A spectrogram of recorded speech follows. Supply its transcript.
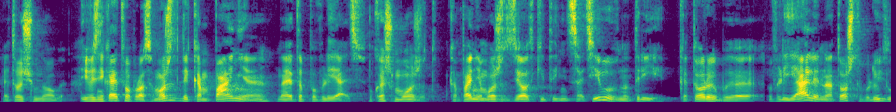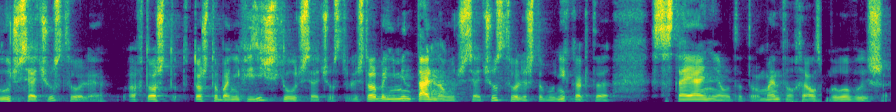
Это очень много. И возникает вопрос, а может ли компания на это повлиять? Ну, конечно, может. Компания может сделать какие-то инициативы внутри, которые бы влияли на то, чтобы люди лучше себя чувствовали, в то, что, то, чтобы они физически лучше себя чувствовали, чтобы они ментально лучше себя чувствовали, чтобы у них как-то состояние вот этого mental health было выше.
